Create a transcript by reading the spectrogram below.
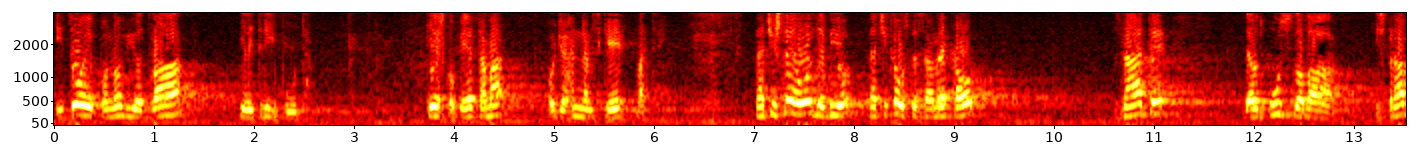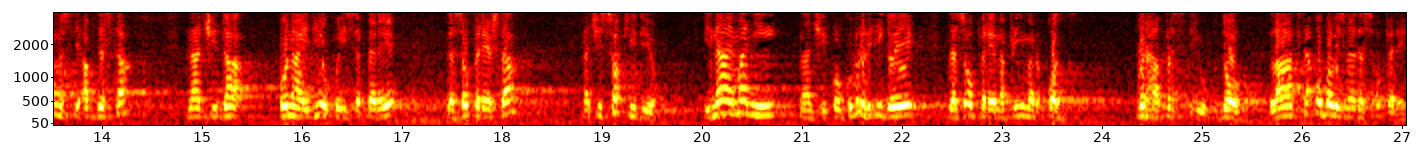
I to je ponovio dva ili tri puta. Teško petama od džahannamske vatre. Znači šta je ovdje bio? Znači kao što sam rekao, znate da od uslova ispravnosti abdesta, znači da onaj dio koji se pere, da se opere šta? Znači svaki dio. I najmanji, znači koliko vrh igle, da se opere, na primjer, od vrha prstiju do lakta, obavezno je da se opere.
